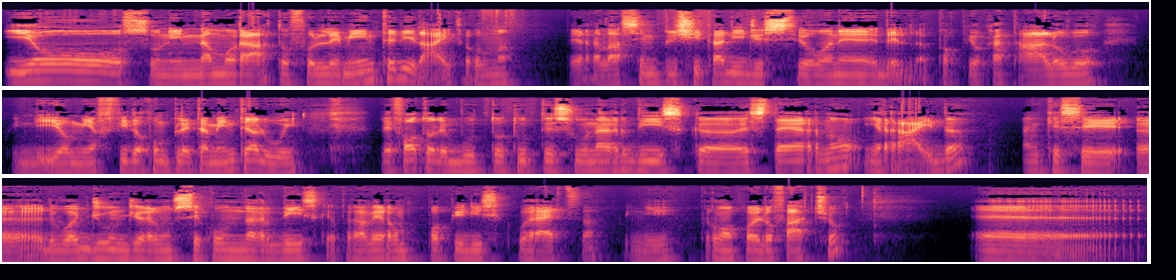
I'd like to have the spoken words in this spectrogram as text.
Io sono innamorato follemente di Lightroom per la semplicità di gestione del proprio catalogo, quindi io mi affido completamente a lui. Le foto le butto tutte su un hard disk esterno in RAID, anche se eh, devo aggiungere un secondo hard disk per avere un po' più di sicurezza, quindi prima o poi lo faccio. Eh,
